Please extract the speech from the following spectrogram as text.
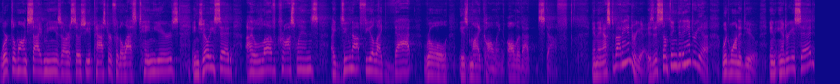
worked alongside me as our associate pastor for the last 10 years. And Jody said, I love Crosswinds. I do not feel like that role is my calling, all of that stuff. And they asked about Andrea. Is this something that Andrea would want to do? And Andrea said,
